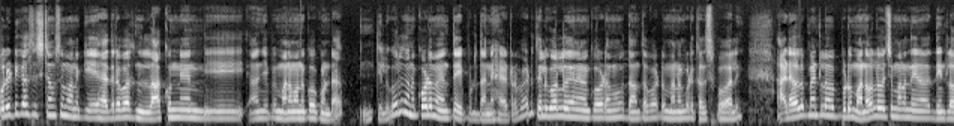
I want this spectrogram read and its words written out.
పొలిటికల్ సిస్టమ్స్ మనకి హైదరాబాద్ లాక్కున్నాయని అని చెప్పి మనం అనుకోకుండా తెలుగు వాళ్ళు అనుకోవడమే అంతే. ఇప్పుడు దాన్ని హైదరాబాద్ తెలుగు వాళ్ళు అనుకోవడము దాంతోపాటు మనం కూడా కలిసిపోవాలి. ఆ డెవలప్మెంట్లో ఇప్పుడు మన వాళ్ళు వచ్చి మనం దీంట్లో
